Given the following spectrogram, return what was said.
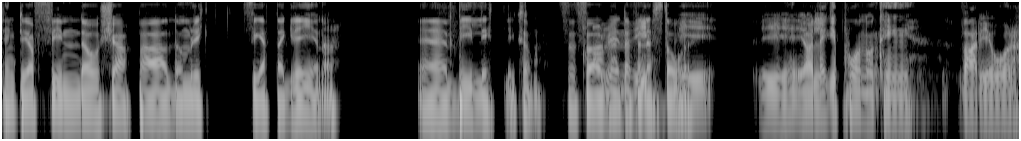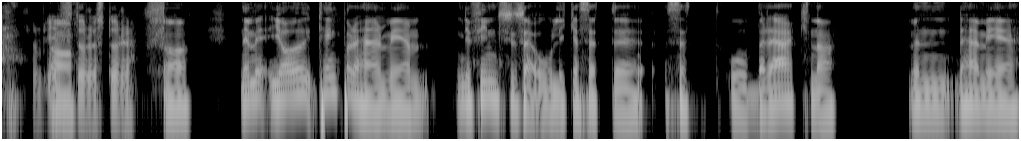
tänkte jag fynda och köpa de riktigt feta grejerna. Eh, billigt liksom, för att förbereda Ja, men för vi, nästa år. Vi, vi, jag lägger på någonting varje år. Så det blir Ja. större och större. Ja. Nej, men jag har tänkt på det här med, det finns ju så olika sätt, eh, sätt att beräkna, men det här med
